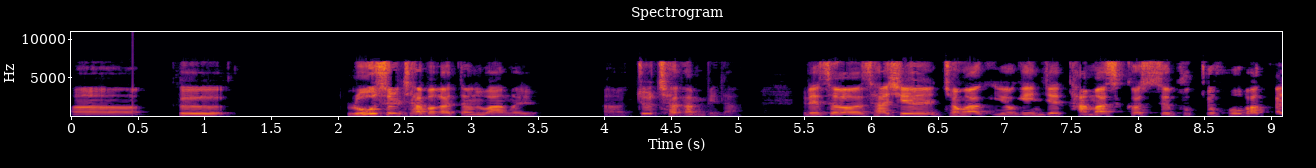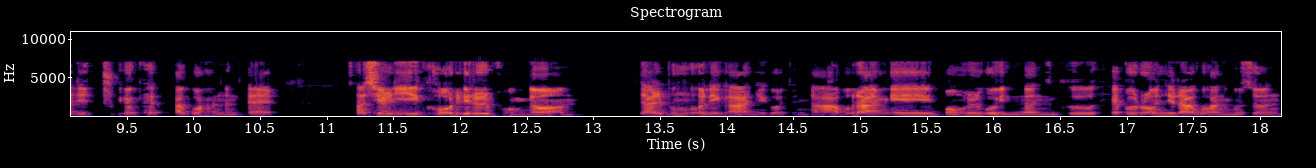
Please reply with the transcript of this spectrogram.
어, 그 롯을 잡아갔던 왕을 어, 쫓아갑니다. 그래서 사실 정확 여기 이제 다마스커스 북쪽 호바까지 추격했다고 하는데 사실 이 거리를 보면 짧은 거리가 아니거든요. 아브라함이 머물고 있는 그 헤브론이라고 하는 곳은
